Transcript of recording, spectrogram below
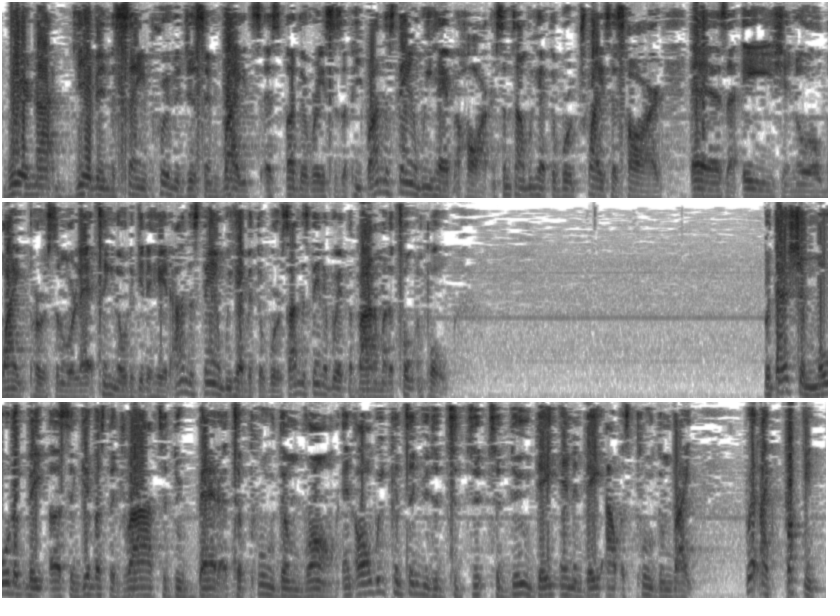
we're not given the same privileges and rights as other races of people. I understand we have it hard. And sometimes we have to work twice as hard as an Asian or a white person or a Latino to get ahead. I understand we have it the worst. I understand that we're at the bottom of the totem pole. But that should motivate us and give us the drive to do better, to prove them wrong. And all we continue to, to, to do day in and day out is prove them right. We're like fucking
